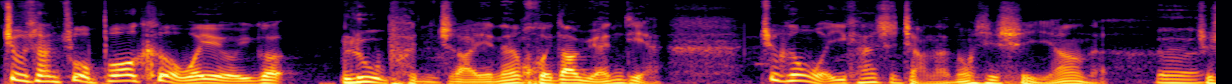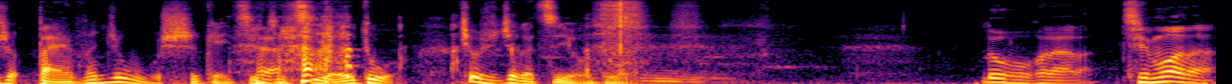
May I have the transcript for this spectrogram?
就算做播客，我也有一个 loop，你知道，也能回到原点，就跟我一开始讲的东西是一样的，嗯就是百分之五十给自己自由度，就是这个自由度。路虎回来了，期末呢？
